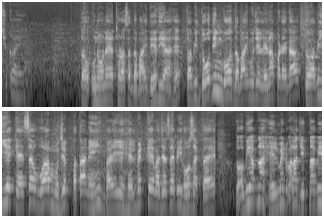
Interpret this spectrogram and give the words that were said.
चुका है तो उन्होंने थोड़ा सा दवाई दे दिया है। तो अभी दो दिन वो दवाई मुझे लेना पड़ेगा। तो अभी ये कैसा हुआ, मुझे पता नहीं। भाई हेलमेट के वजह से भी हो सकता है। तो अभी अपना हेलमेट वाला जितना भी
